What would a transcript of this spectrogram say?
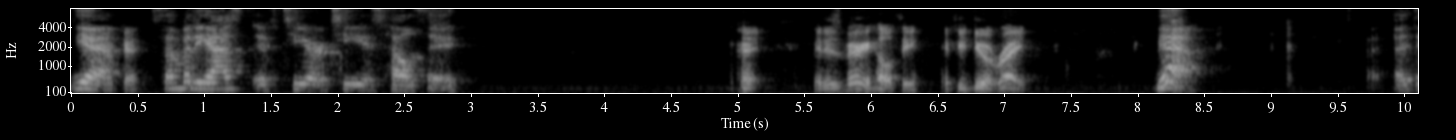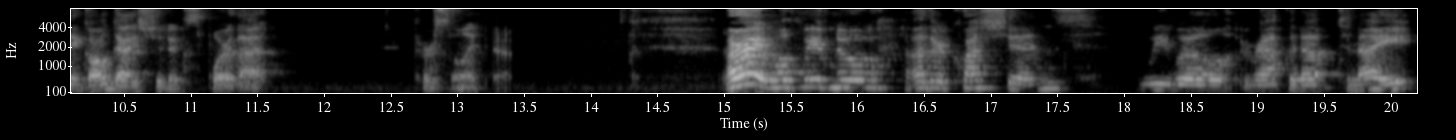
Yeah. Okay. Somebody asked if TRT is healthy. It is very healthy if you do it right. Yeah. I think all guys should explore that personally. Yeah. All right. Well, if we have no other questions, we will wrap it up tonight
